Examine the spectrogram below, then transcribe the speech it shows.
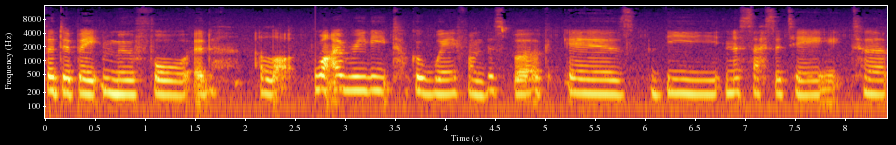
the debate move forward a lot. What I really took away from this book is the necessity to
